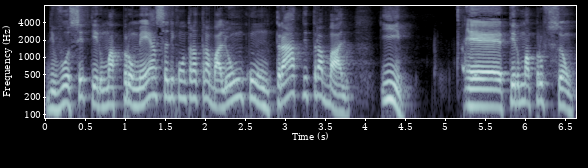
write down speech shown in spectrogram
de você ter uma promessa de contrato de trabalho ou um contrato de trabalho e é, ter uma profissão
